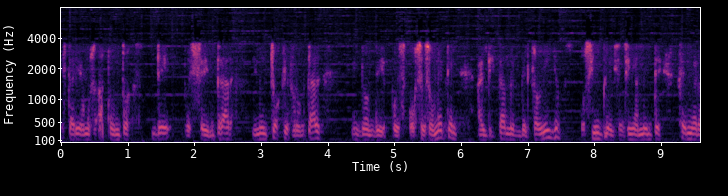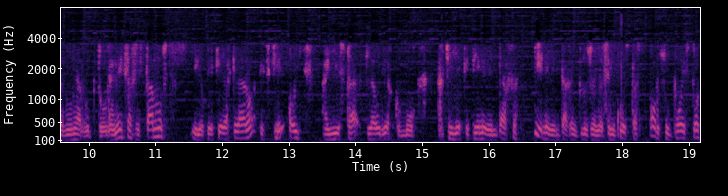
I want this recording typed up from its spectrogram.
estaríamos a punto de pues entrar en un choque frontal en donde pues o se someten al dictamen del caudillo o simple y sencillamente generan una ruptura. En esas estamos y lo que queda claro es que hoy ahí está Claudia como aquella que tiene ventaja, tiene ventaja incluso en las encuestas, por supuesto,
